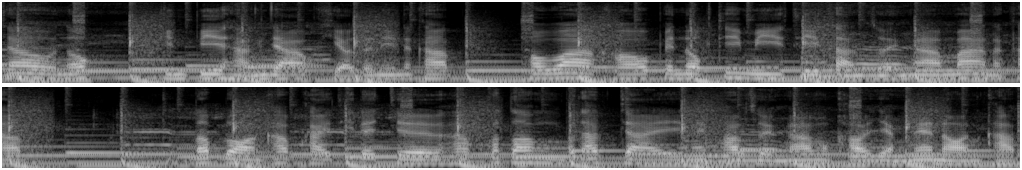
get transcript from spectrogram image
เจ้านกกินปีหางยาวเขียวตัวนี้นะครับ เพราะว่าเขาเป็นนกที่มีสีสันสวยงามมากนะครับ รับรองครับใครที่ได้เจอครับก็ต้องประทับใจในความสวยงามของเขาอย่างแน่นอนครับ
